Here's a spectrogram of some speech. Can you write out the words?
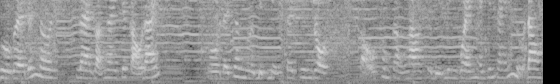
vừa về đến nơi, là gọi ngay cho cậu đấy. Rồi để cho người bị nghiện tay tiên rồi, cậu không cần lo sẽ bị liên quan hay dính dáng nữa đâu.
